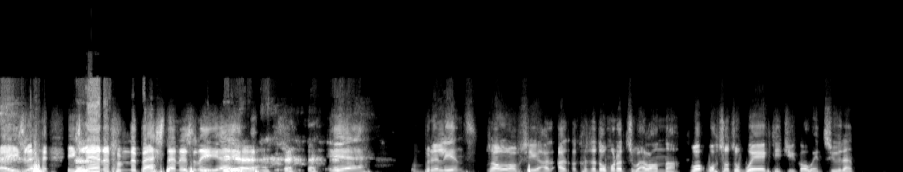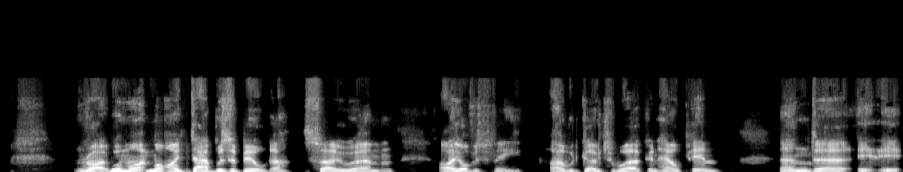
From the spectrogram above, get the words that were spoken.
he's he's learning from the best, then, isn't he? Yeah, yeah. Brilliant. So obviously, because I, I, I, don't want to dwell on that. What what sort of work did you go into then? Right. Well, my my dad was a builder, so um, I obviously I would go to work and help him and uh, it, it,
